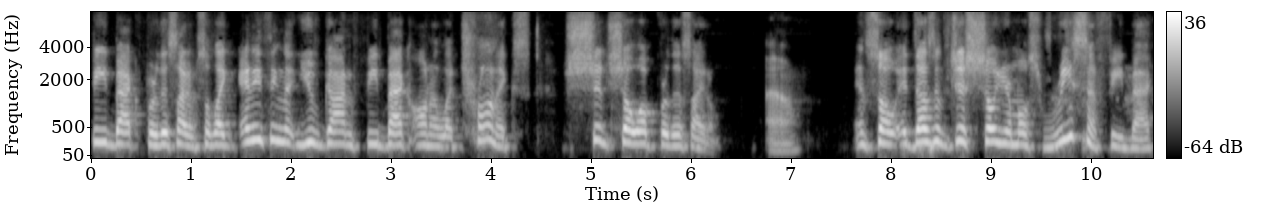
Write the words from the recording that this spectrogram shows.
feedback for this item. So like anything that you've gotten feedback on electronics should show up for this item. oh, And so it doesn't just show your most recent feedback,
